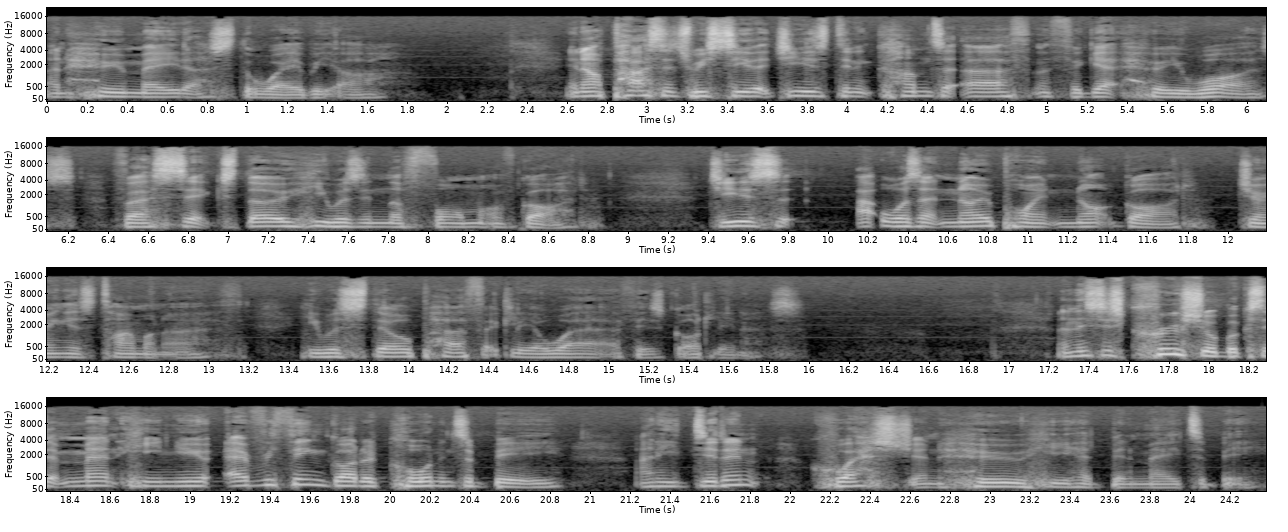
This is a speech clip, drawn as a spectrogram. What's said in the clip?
and who made us the way we are. In our passage, we see that Jesus didn't come to earth and forget who he was. Verse 6 though he was in the form of God. Jesus was at no point not God during his time on earth. He was still perfectly aware of his godliness. And this is crucial because it meant he knew everything God had called him to be, and he didn't question who he had been made to be.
